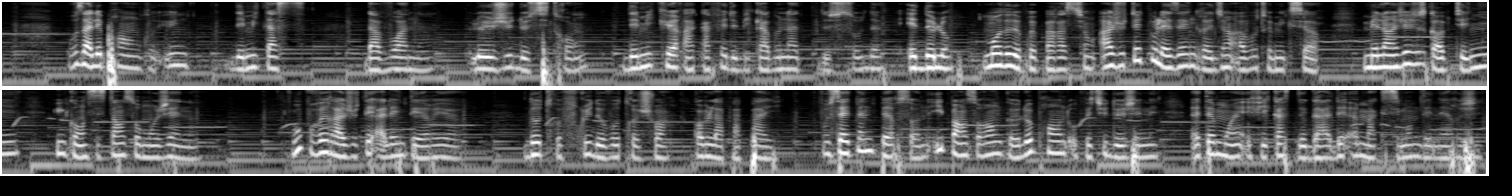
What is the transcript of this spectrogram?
vous allez prendre une demi-tasse d'avoine, le jus de citron, demi-cuillère à café de bicarbonate de soude et de l'eau. Mode de préparation. Ajoutez tous les ingrédients à votre mixeur. Mélangez jusqu'à obtenir une consistance homogène. Vous pouvez rajouter à l'intérieur d'autres fruits de votre choix, comme la papaye. Pour certaines personnes, ils penseront que le prendre au petit déjeuner est un moyen efficace de garder un maximum d'énergie.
